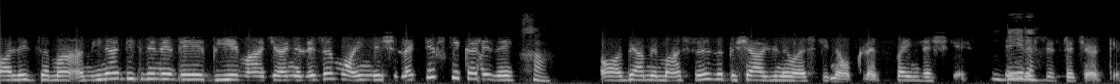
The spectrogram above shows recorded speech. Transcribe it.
کالج زما امینا ډیګری نه دی بی ای ما جرنالیزم او انګلیش الیکټیو کې کړی دی او بیا مې ماسترز په پېښور یونیورسيټي نو کړل په انګلیش کې ډیر لټریچر کې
